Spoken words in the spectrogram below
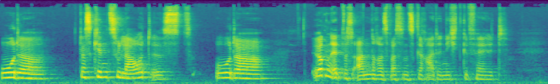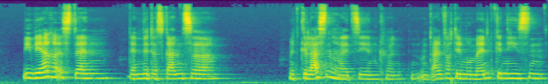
oder das Kind zu laut ist oder irgendetwas anderes, was uns gerade nicht gefällt. Wie wäre es denn, wenn wir das Ganze mit Gelassenheit sehen könnten und einfach den Moment genießen,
